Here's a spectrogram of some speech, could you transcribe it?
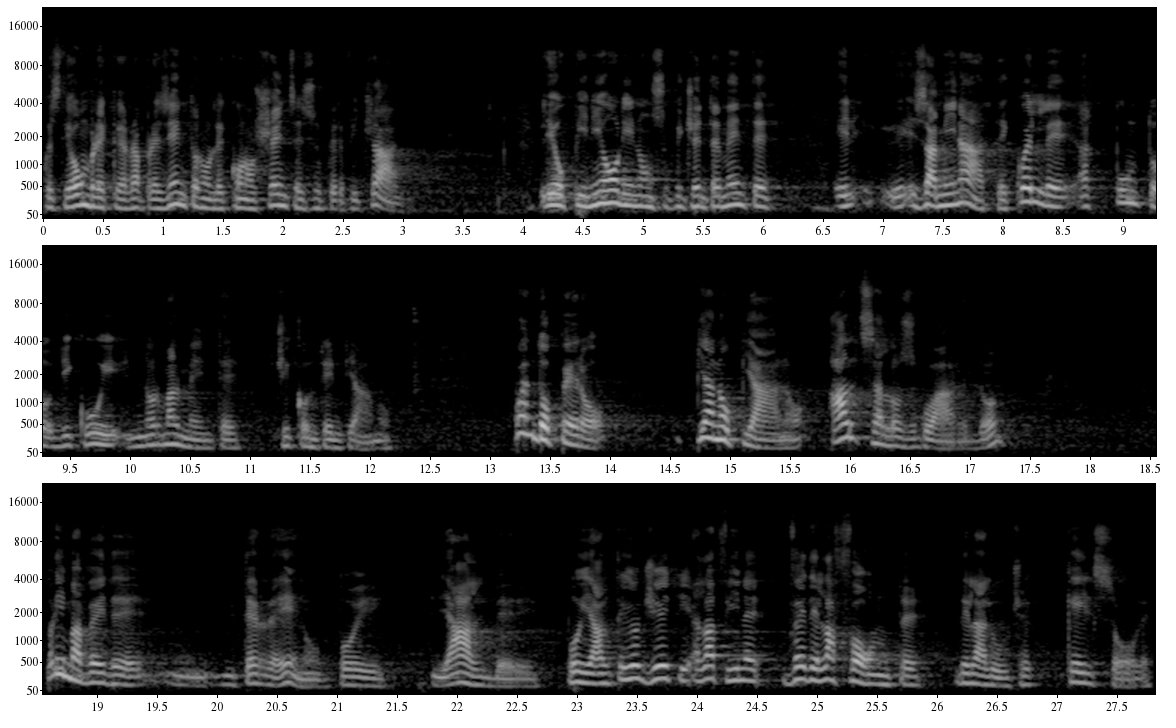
queste ombre che rappresentano le conoscenze superficiali, le opinioni non sufficientemente esaminate, quelle appunto di cui normalmente ci contentiamo. Quando però piano piano alza lo sguardo, prima vede mm, il terreno, poi gli alberi, poi altri oggetti, alla fine vede la fonte della luce, che è il sole.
